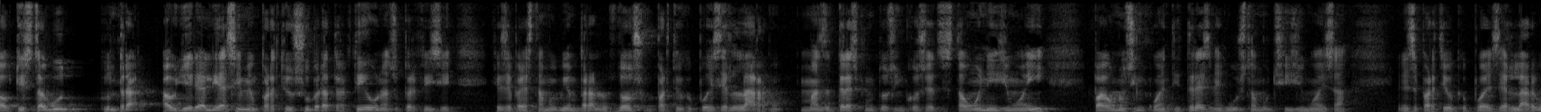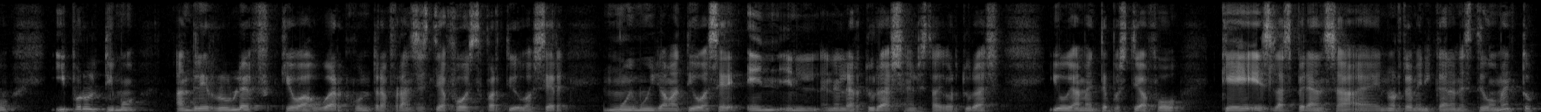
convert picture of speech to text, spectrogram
Bautista Wood contra Auger Aliassime, un partido súper atractivo, una superficie que se presta muy bien para los dos, un partido que puede ser largo, más de 3.5 sets, está buenísimo ahí, paga unos 53, me gusta muchísimo esa, en ese partido que puede ser largo. Y por último, Andrei Rublev, que va a jugar contra Frances Tiafoe, este partido va a ser muy, muy llamativo, va a ser en, en, el Arturash, en el estadio Arturash, y obviamente pues Tiafoe, que es la esperanza eh, norteamericana en este momento,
